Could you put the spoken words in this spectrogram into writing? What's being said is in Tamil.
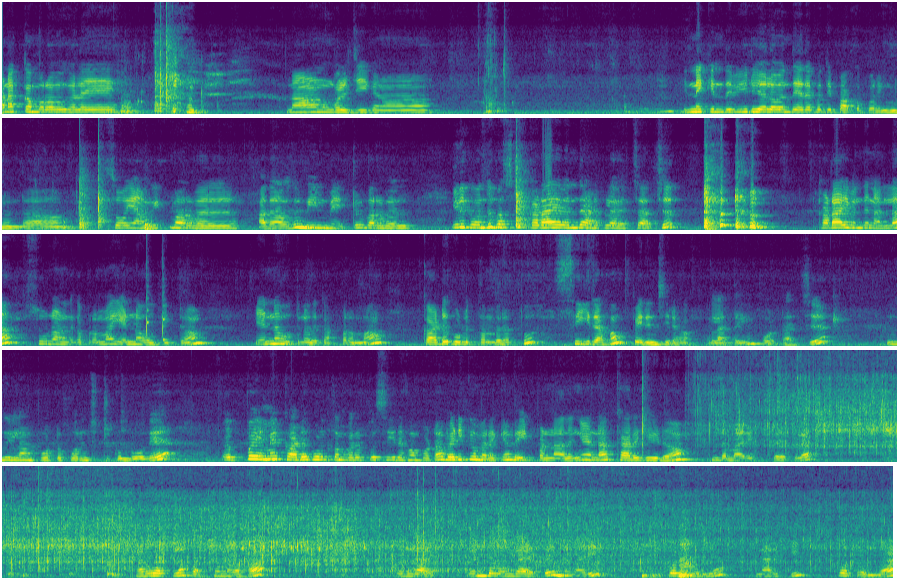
வணக்கம் உறவுகளே. நான் உங்கள் ஜீவனா? இன்றைக்கி இந்த வீடியோவில் வந்து எதை பற்றி பார்க்க போகிறீங்களா சோயா மீட் வறுவல் அதாவது மீன் மேக்கல் வறுவல். இதுக்கு வந்து ஃபஸ்ட்டு கடாயை வந்து அடுப்பில் வச்சாச்சு. கடாய் வந்து நல்லா சூடானதுக்கப்புறமா எண்ணெய் ஊற்றிட்டோம் எண்ணெய் ஊற்றினதுக்கப்புறமா கடுகு உளுத்தம்பருப்பு சீரகம் பெருஞ்சீரகம் எல்லாத்தையும் போட்டாச்சு. இதெல்லாம் போட்டு பொரிஞ்சிட்டு இருக்கும்போதே எப்பயுமே கடுகு உளுத்தம்பருப்பு சீரகம் போட்டால் வெடிக்கும் வரைக்கும் வெயிட் பண்ணாதுங்க. ஏன்னா கருகிடும். இந்த மாதிரி விஷயத்தில் கருவேப்பிலை பச்சை மிளகாய் வெங்காயம். ரெண்டு வெங்காயத்தை இந்த மாதிரி பொடி பொடியாக நறுக்கி போட்டுருங்க.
